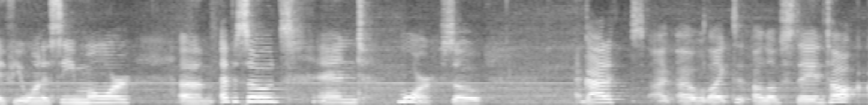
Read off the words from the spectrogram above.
if you want to see more um, episodes and more. So I gotta, I, I would like to, I love to stay and talk,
